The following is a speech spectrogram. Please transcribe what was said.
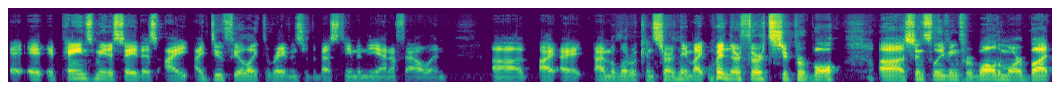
it, it pains me to say this. I, I do feel like the Ravens are the best team in the NFL, and uh, I, I I'm a little concerned they might win their third Super Bowl uh, since leaving for Baltimore. But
